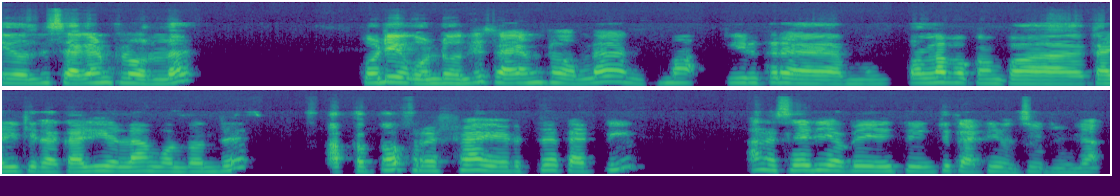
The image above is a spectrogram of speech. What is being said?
இது வந்து செகண்ட் ஃப்ளோரில் கொடியை கொண்டு வந்து செகண்ட் ஃப்ளோரில் சும்மா இருக்கிற கொல்லை பக்கம் கழிக்கிற கழியெல்லாம் கொண்டு வந்து அப்பப்போ ஃப்ரெஷ்ஷாக எடுத்து கட்டி அந்த செடி அப்படியே இழுத்து இழுத்து கட்டி வச்சுருக்கேன்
